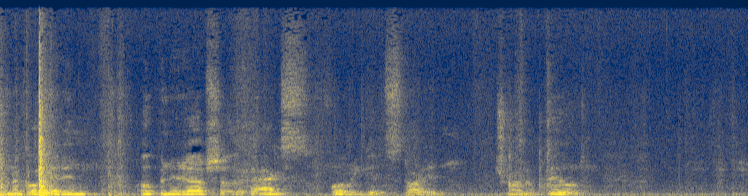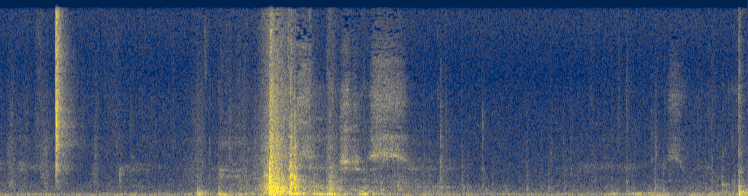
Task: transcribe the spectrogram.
I'm gonna go ahead and open it up, show the bags before we get started trying to build. So let's just open this really quick.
